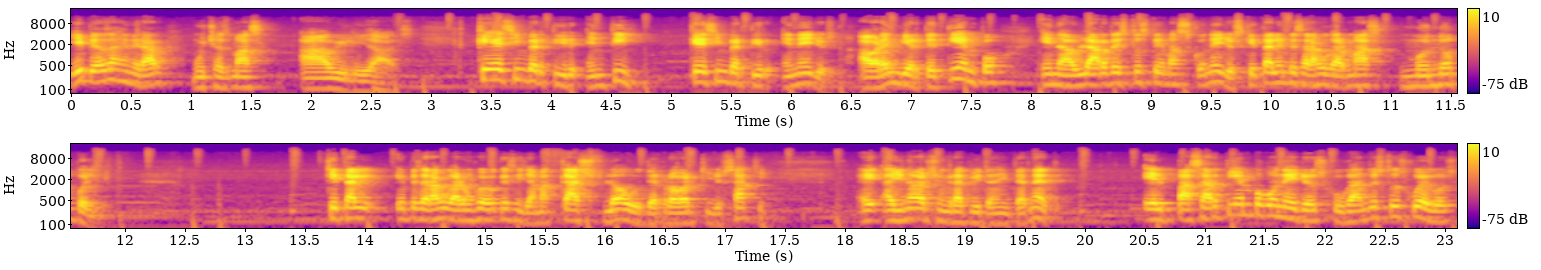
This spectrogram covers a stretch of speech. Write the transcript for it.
y empiezas a generar muchas más habilidades. ¿Qué es invertir en ti? ¿Qué es invertir en ellos? Ahora invierte tiempo en hablar de estos temas con ellos. ¿Qué tal empezar a jugar más Monopoly? ¿Qué tal empezar a jugar un juego que se llama Cash Flow de Robert Kiyosaki? Eh, hay una versión gratuita en internet. El pasar tiempo con ellos jugando estos juegos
